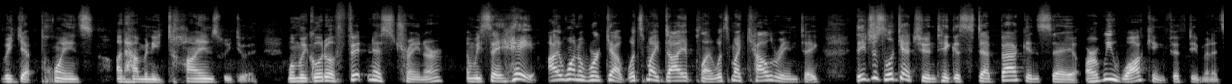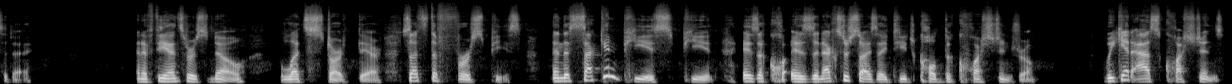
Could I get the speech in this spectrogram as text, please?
We get points on how many times we do it. When we go to a fitness trainer and we say, Hey, I want to work out. What's my diet plan? What's my calorie intake? They just look at you and take a step back and say, Are we walking 50 minutes a day? And if the answer is no, let's start there. So that's the first piece. And the second piece, Pete, is a is an exercise I teach called the question drill. We get asked questions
